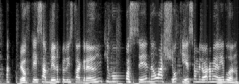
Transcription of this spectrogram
eu fiquei sabendo pelo Instagram que você não achou que esse é o melhor Homem-Aranha do ano.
